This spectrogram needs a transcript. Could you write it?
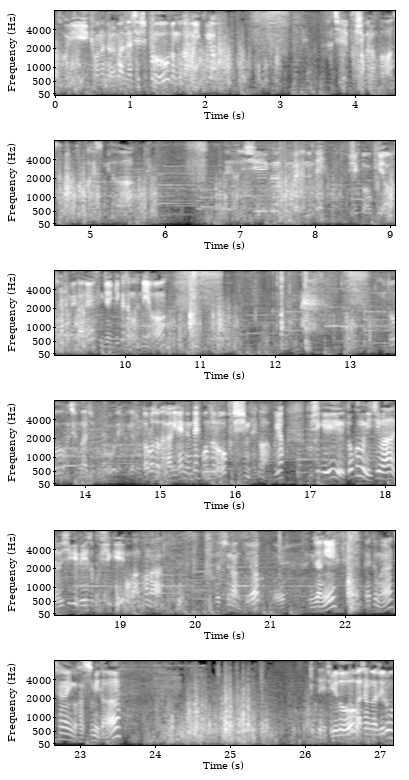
거의 교환한 지 얼마 안 된 70% 정도 남아있고요. 같이 부식을 한번 살펴보도록 하겠습니다. 네, 연식은 좀 오래됐는데 부식도 없고요. 차량 외관은 굉장히 깨끗한 것 같네요. 여기도 마찬가지로 네, 여기가 좀 떨어져 나가긴 했는데 본드로 붙이시면 될 것 같고요. 부식이 조금은 있지만 연식에 비해서 부식이 뭐 많거나 그렇지는 않고요. 네, 굉장히 깔끔한 차량인 것 같습니다. 네, 뒤에도 마찬가지로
